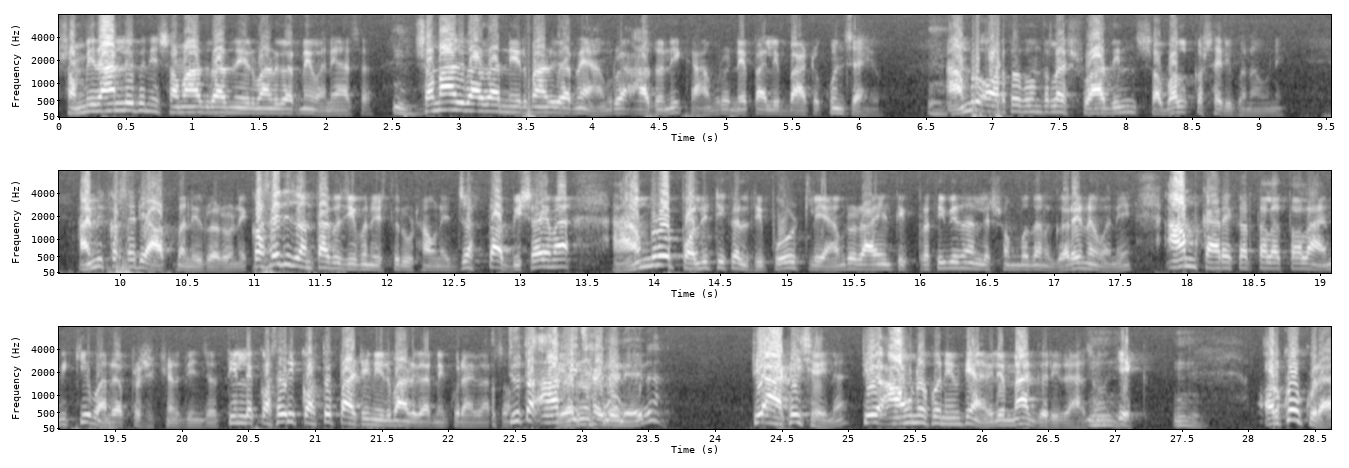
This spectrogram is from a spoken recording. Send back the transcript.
संविधानले पनि समाजवाद निर्माण गर्ने भनेको छ। समाजवाद निर्माण गर्ने हाम्रो आधुनिक हाम्रो नेपाली बाटो कुन चाहिँ हो? हाम्रो अर्थतन्त्रलाई स्वाधीन सबल कसरी बनाउने? हामी कसरी आत्मनिर्भर हुने? कसरी जनताको जीवन स्तर उठाउने? जस्ता विषयमा हाम्रो पोलिटिकल रिपोर्टले हाम्रो राजनीतिक प्रतिवेदनले सम्बोधन गरेन भने आम कार्यकर्तालाई तल हामी के भनेर प्रशिक्षण दिन्छौँ? तिनले कसरी कस्तो पार्टी निर्माण गर्ने कुरा गर्छौँ? त्यो त आएकै छैन। नि होइन? त्यो आएकै छैन। त्यो आउनको निम्ति हामीले माग गरिरहेछौँ। एक। अर्को कुरा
